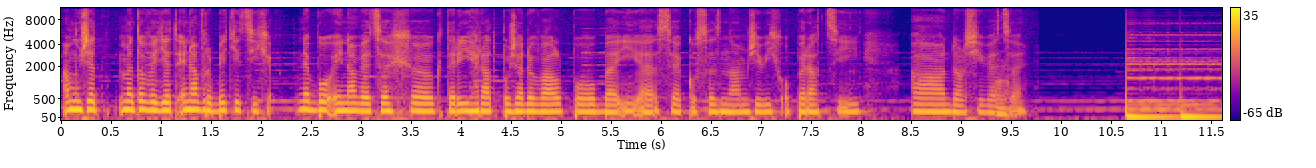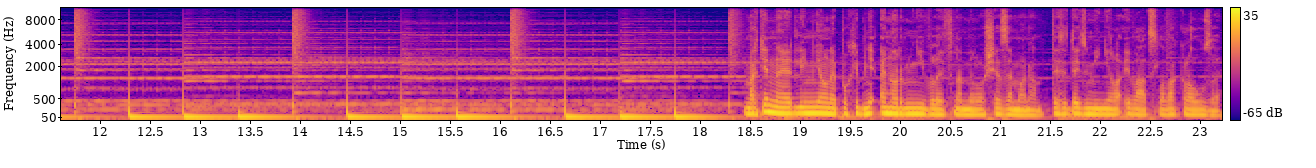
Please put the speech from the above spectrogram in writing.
A můžeme to vidět i na Vrběticích, nebo i na věcech, který hrad požadoval po BIS, jako seznam živých operací a další věci. Ano. Martin Nejedlý měl nepochybně enormní vliv na Miloše Zemana. Ty si teď zmínila i Václava Klauze.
